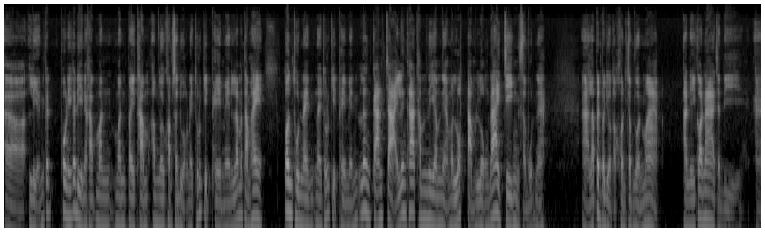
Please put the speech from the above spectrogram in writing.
เเหรียญก็พวกนี้ก็ดีนะครับ มันมันไปทำอำนวยความสะดวกในธุรกิจ payment แล้วมันทำให้ต้นทุนในในธุรกิจ payment เรื่องการจ่ายเรื่องค่าธรรมเนียมเนี่ยมันลดต่ำลงได้จริงสมมตินะ อ่าแล้วเป็นประโยชน์ต่อคนจำนวนมาก อันนี้ก็น่าจะดีอ่า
